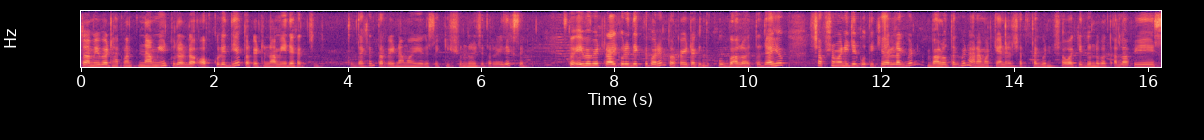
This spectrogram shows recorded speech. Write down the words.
তো আমি এবার ঢাকনা নামিয়ে চুলাটা অফ করে দিয়ে তরকারিটা নামিয়ে দেখাচ্ছি। তো দেখেন তরকারি নামা হয়ে গেছে, কী সুন্দর হয়েছে তরকারি, দেখছেন? তো এইভাবে ট্রাই করে দেখতে পারেন, তরকারিটা কিন্তু খুব ভালো হয়। তো যাই হোক, সবসময় নিজের প্রতি খেয়াল রাখবেন, ভালো থাকবেন, আর আমার চ্যানেলের সাথে থাকবেন। সবাইকে ধন্যবাদ, আল্লাহ হাফিজ।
